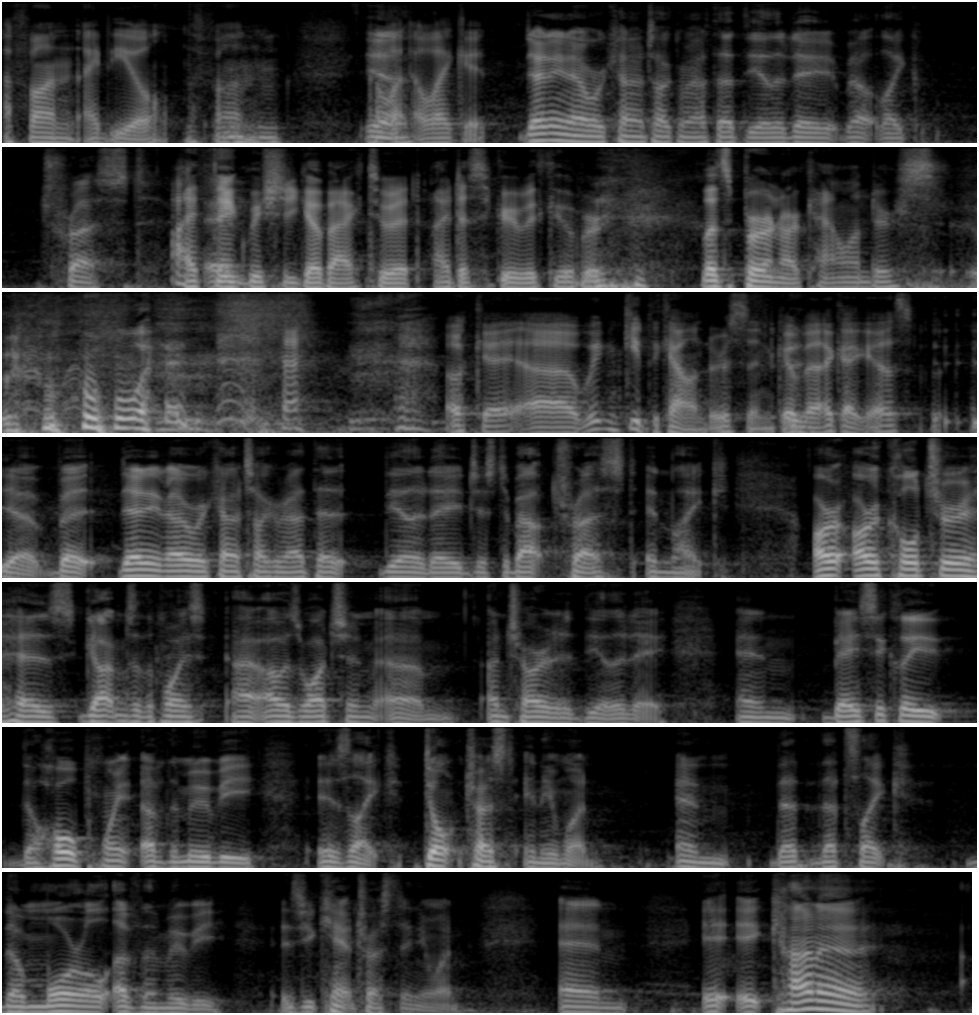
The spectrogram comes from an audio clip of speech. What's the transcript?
a fun ideal, a fun. Mhm. I, Yeah, li- I like it. Danny and I were kind of talking about that the other day about like trust. I think we should go back to it. I disagree with Cooper. Let's burn our calendars. Okay, uh, we can keep the calendars and go back, I guess. But yeah, but Danny and I were kind of talking about that the other day, just about trust and like our our culture has gotten to the point. I, I was watching um, Uncharted the other day, and basically the whole point of the movie is like don't trust anyone, and that that's like the moral of the movie is you can't trust anyone, and it, it kind of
